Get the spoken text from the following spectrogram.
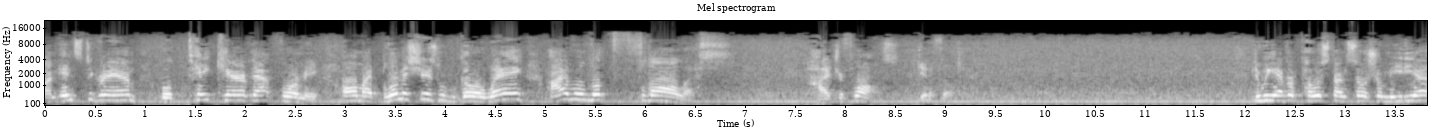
on Instagram will take care of that for me. All my blemishes will go away. I will look flawless. Hide your flaws. Get a filter. Do we ever post on social media,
